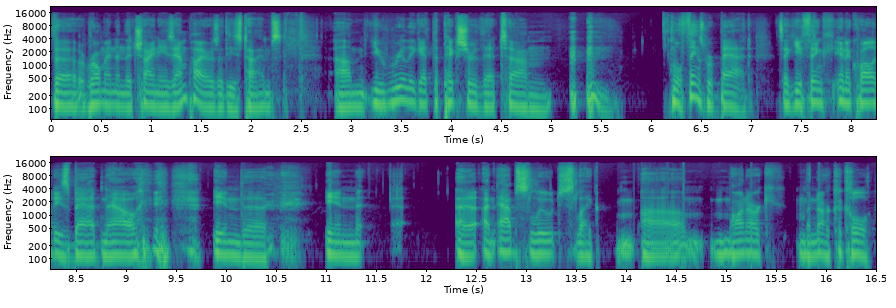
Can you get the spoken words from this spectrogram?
the Roman and the Chinese empires of these times, um, you really get the picture that um, well things were bad. It's like you think inequality is bad now in the in uh, an absolute like um, monarch monarchical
